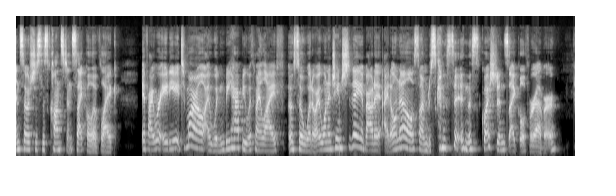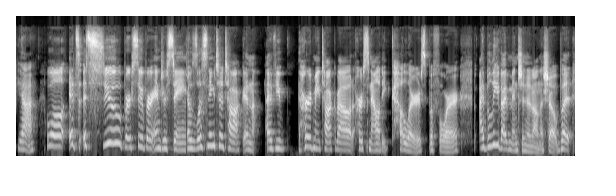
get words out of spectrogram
And so it's just this constant cycle of like, if I were 88 tomorrow, I wouldn't be happy with my life. Oh, so what do I want to change today about it? I don't know. So I'm just going to sit in this question cycle forever. Yeah. Well, it's it's super super interesting. I was listening to a talk and if you heard me talk about personality colors before, I believe I've mentioned it on the show, but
